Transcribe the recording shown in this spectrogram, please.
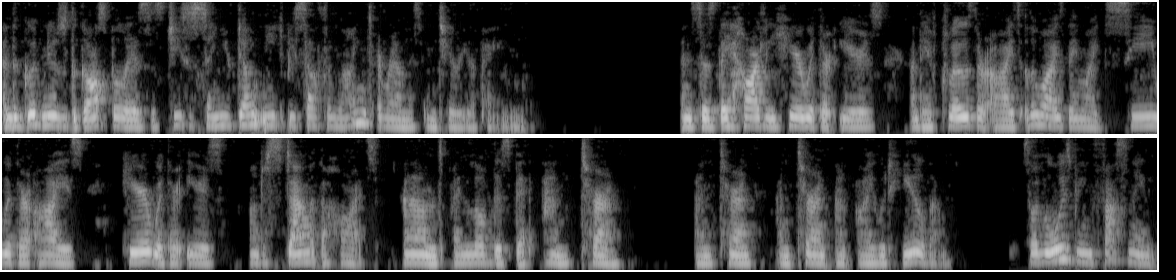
And the good news of the gospel is, is Jesus saying you don't need to be self reliant around this interior pain. And it says they hardly hear with their ears and they have closed their eyes. Otherwise, they might see with their eyes, hear with their ears, understand with their hearts. And I love this bit and turn and turn and turn, and I would heal them. So I've always been fascinated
